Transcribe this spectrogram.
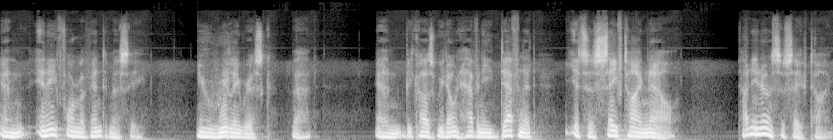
and any form of intimacy, you really risk that. And because we don't have any definite, it's a safe time now. How do you know it's a safe time?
